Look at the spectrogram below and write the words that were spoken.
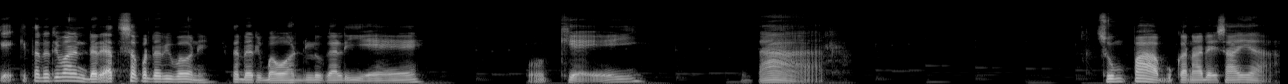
Oke, kita dari mana? Dari atas apa dari bawah nih? Kita dari bawah dulu kali ya. Oke. Bentar. Sumpah bukan adik saya.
